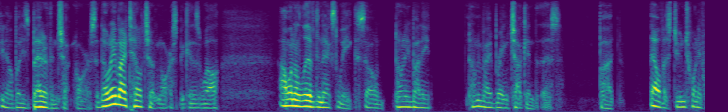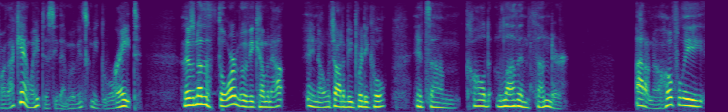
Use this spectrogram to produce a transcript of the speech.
you know, but he's better than Chuck Norris. And don't anybody tell Chuck Norris because, well, I want to live the next week. So don't anybody, don't anybody bring Chuck into this. But Elvis, June 24th. I can't wait to see that movie. It's gonna be great. There's another Thor movie coming out, you know, which ought to be pretty cool. It's um called Love and Thunder. I don't know. Hopefully,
